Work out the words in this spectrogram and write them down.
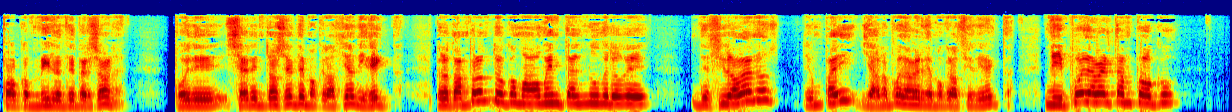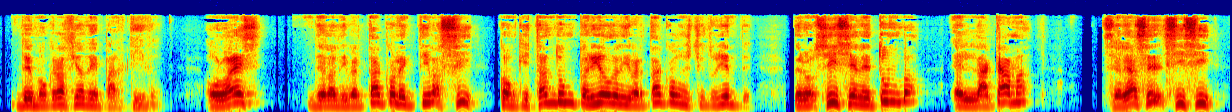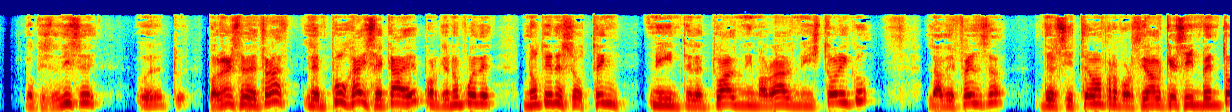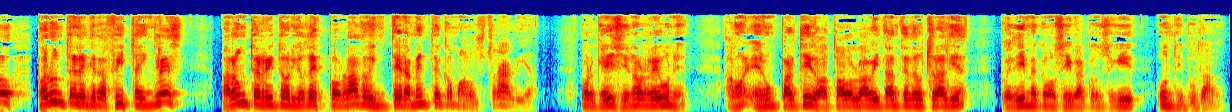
pocos miles de personas, puede ser entonces democracia directa. Pero tan pronto como aumenta el número de, de ciudadanos de un país, ya no puede haber democracia directa. Ni puede haber tampoco democracia de partido. O lo es de la libertad colectiva, sí, conquistando un periodo de libertad constituyente, pero si se le tumba en la cama, se le hace, sí, sí, lo que se dice, eh, ponerse detrás, le empuja y se cae porque no puede, no tiene sostén ni intelectual, ni moral, ni histórico, la defensa del sistema proporcional que se inventó por un telegrafista inglés para un territorio despoblado enteramente como Australia. Porque ahí si no reúne en un partido a todos los habitantes de Australia, pues dime cómo se iba a conseguir un diputado.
